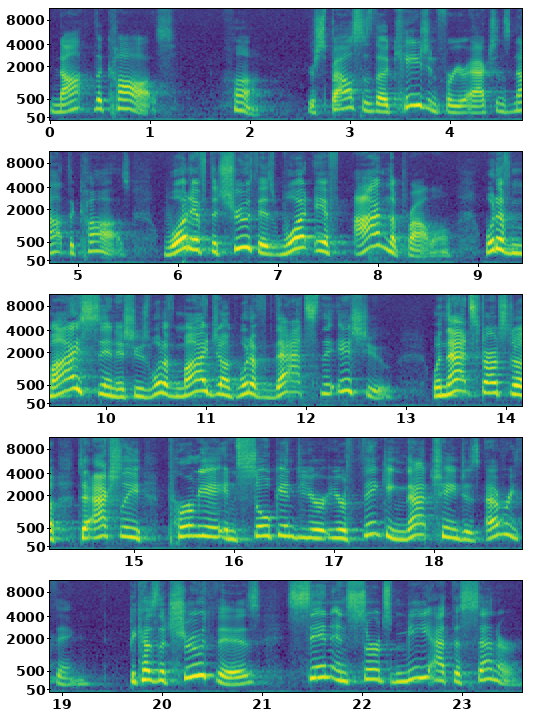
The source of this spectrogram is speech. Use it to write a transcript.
not the cause." Huh. Your spouse is the occasion for your actions, not the cause. What if the truth is, what if I'm the problem? What if my sin issues, what if my junk, what if that's the issue? When that starts to, to actually permeate and soak into your, your thinking, that changes everything. Because the truth is, sin inserts me at the center.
